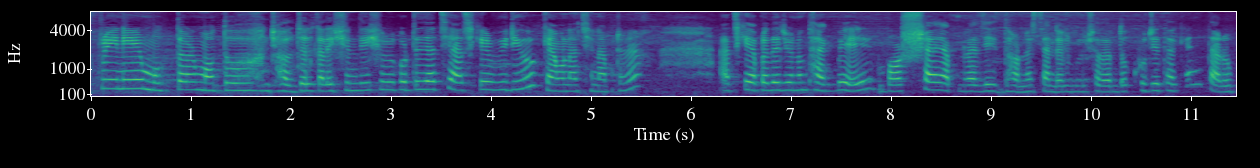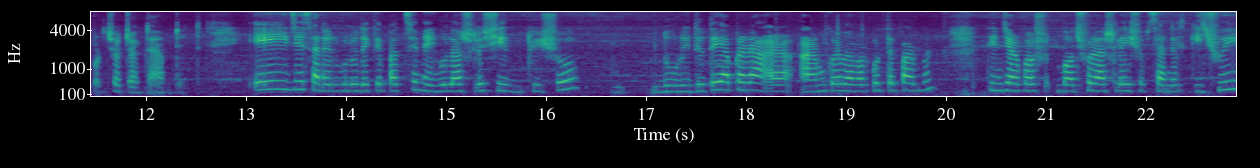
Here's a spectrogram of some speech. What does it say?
স্ক্রিনের মুক্তার মতো ঝলঝল কালেকশন দিয়ে শুরু করতে যাচ্ছি আজকের ভিডিও কেমন আছেন আপনারা? আজকে আপনাদের জন্য থাকবে বর্ষায় আপনারা যে ধরনের স্যান্ডেলগুলো সাধারণত খুঁজে থাকেন, তার উপর ছোট্ট একটা আপডেট এই যে স্যান্ডেলগুলো দেখতে পাচ্ছেন, এগুলো আসলে শীত গ্রীষ্ম দু ঋতুতেই আপনারা আরাম করে ব্যবহার করতে পারবেন। তিন, চার বছর আসলে এইসব স্যান্ডেল কিছুই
